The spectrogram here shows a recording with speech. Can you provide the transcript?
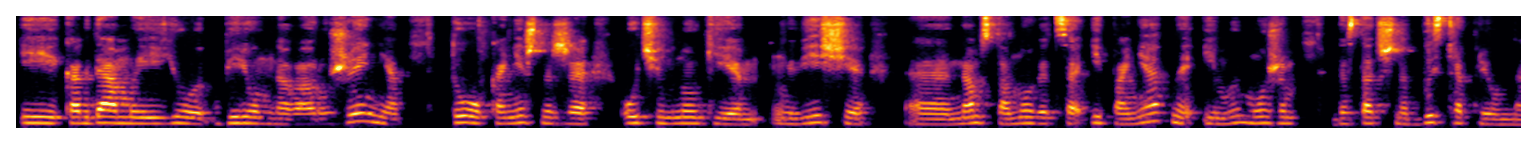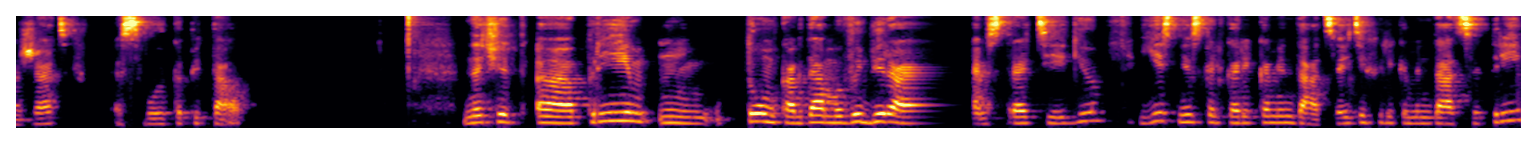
И когда мы ее берем на вооружение, то, конечно же, очень многие вещи э, нам становятся и понятны, и мы можем достаточно быстро приумножать свой капитал. Значит, э, при том, когда мы выбираем стратегию. Есть несколько рекомендаций. Этих рекомендаций три.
